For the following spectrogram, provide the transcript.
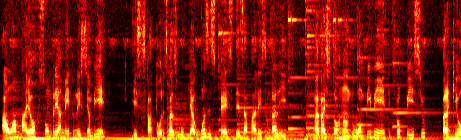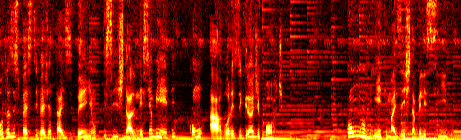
há um maior sombreamento nesse ambiente. Esses fatores fazem com que algumas espécies desapareçam dali, mas vai se tornando um ambiente propício para que outras espécies de vegetais venham e se instalem nesse ambiente como árvores de grande porte. Com um ambiente mais estabelecido,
